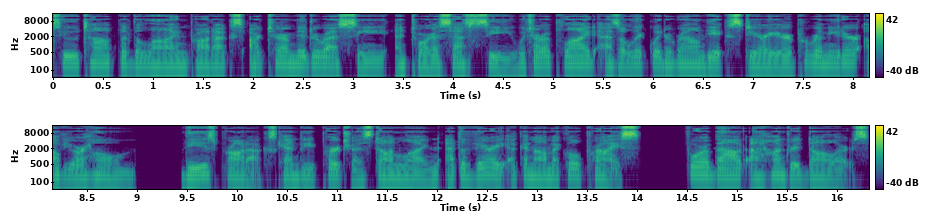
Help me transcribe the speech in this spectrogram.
Two top-of-the-line products are Termidor SC and Taurus SC which are applied as a liquid around the exterior perimeter of your home. These products can be purchased online at a very economical price. For about a $100,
